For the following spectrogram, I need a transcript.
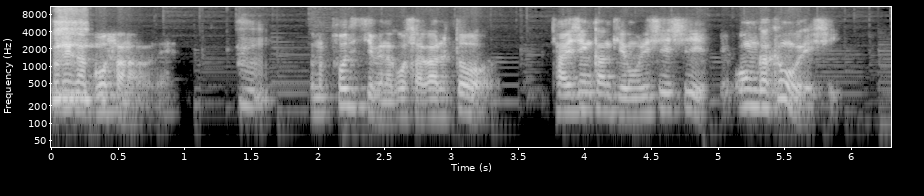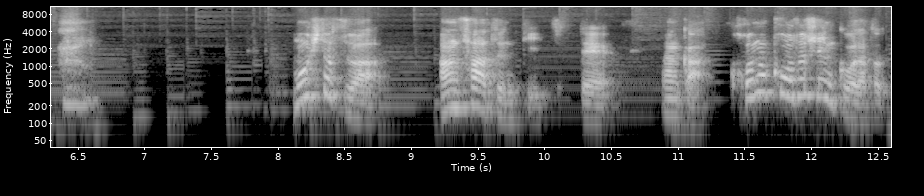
それが誤差なのね はい。そのポジティブな誤差があると対人関係も嬉しいし音楽も嬉しいはい。もう一つは、アンサートゥンティって言って、なんか、このコード進行だと、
